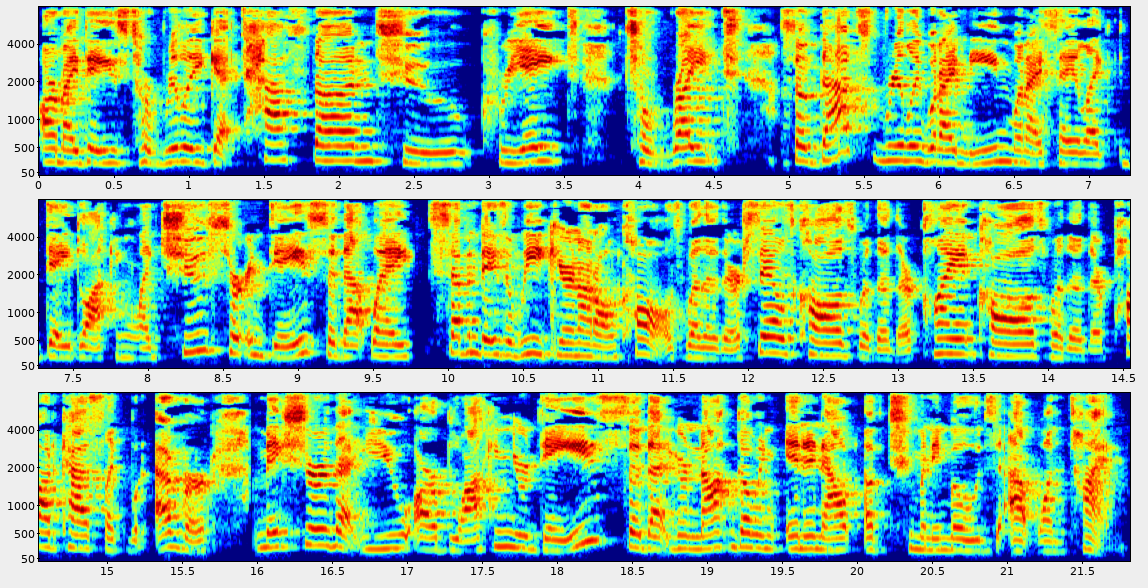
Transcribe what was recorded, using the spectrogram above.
are my days to really get tasks done, to create, to write. So that's really what I mean when I say like day blocking, like choose certain days. So that way, seven days a week, you're not on calls, whether they're sales calls, whether they're client calls, whether they're podcasts, like whatever. Make sure that you are blocking your days so that you're not going in and out of too many modes at one time.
